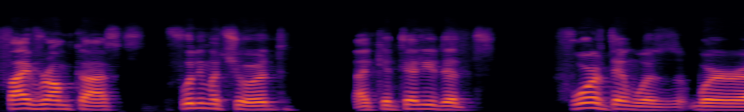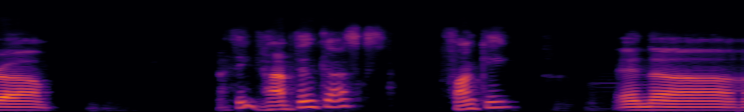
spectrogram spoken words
five rum casks, fully matured. I can tell you that four of them was were uh, I think Hampden casks, funky, and uh,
